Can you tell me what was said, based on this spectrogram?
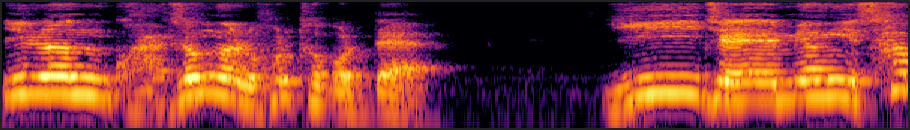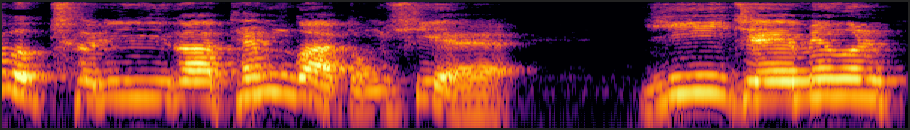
이런 과정을 훑어볼 때 이재명이 사법 처리가 됨과 동시에 이재명을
